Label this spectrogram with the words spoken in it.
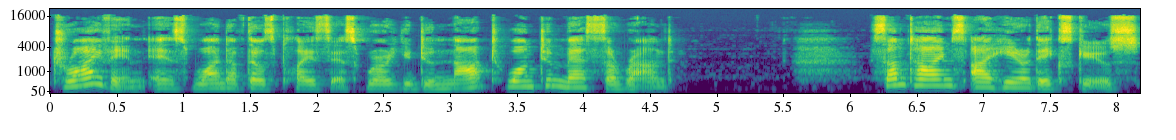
Driving is one of those places where you do not want to mess around. Sometimes I hear the excuse,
